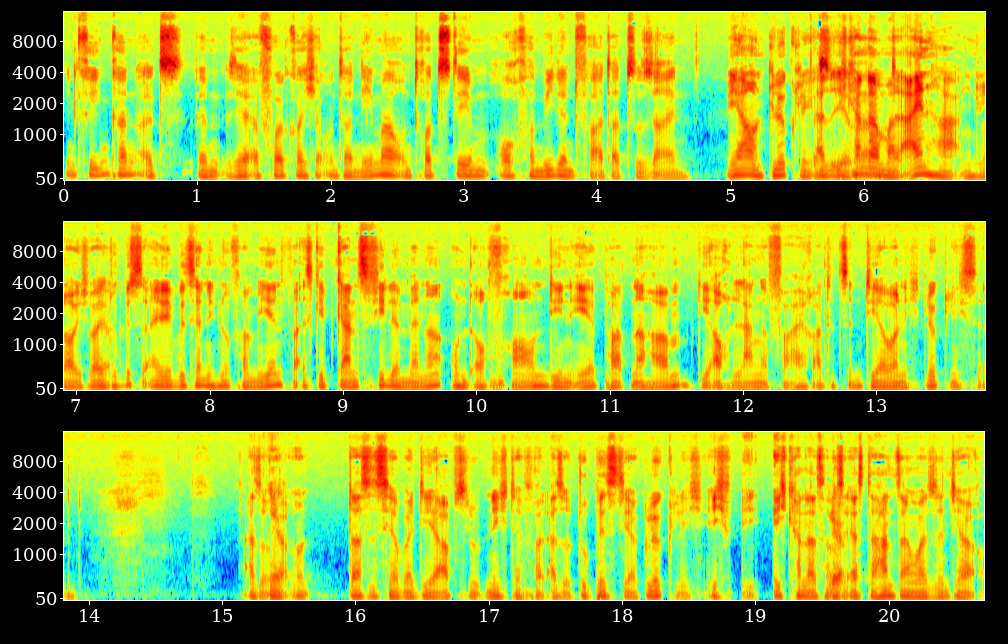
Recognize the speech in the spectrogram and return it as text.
hinkriegen kann, als ähm, sehr erfolgreicher Unternehmer und trotzdem auch Familienvater zu sein. Ja, und glücklich. Das also ich kann da mal einhaken, glaube ich, weil ja. du bist, du bist ja nicht nur Familienvater, es gibt ganz viele Männer und auch Frauen, die einen Ehepartner haben, die auch lange verheiratet sind, die aber nicht glücklich sind. Also, ja. und das ist ja bei dir absolut nicht der Fall. Also du bist ja glücklich. Ich, ich kann das aus ja. erster Hand sagen, weil wir sind ja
